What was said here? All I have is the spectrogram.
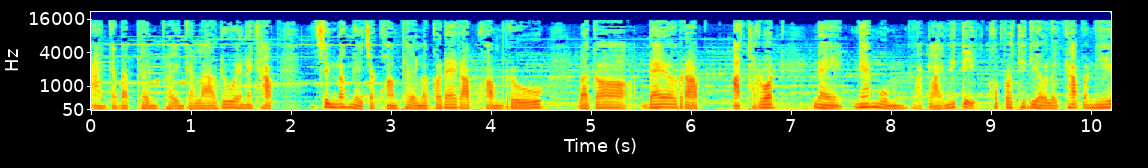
อ่านกันแบบเพลินๆกันแล้วด้วยนะครับ ซึ่งนอกเหนือจากความเพลินเราก็ได้รับความรู้ แล้วก็ได้รับอัธรสในแง่มุมหลากหลายมิติครบรถทีเดียวเลยครับ วันนี้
